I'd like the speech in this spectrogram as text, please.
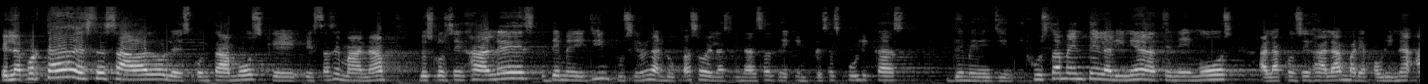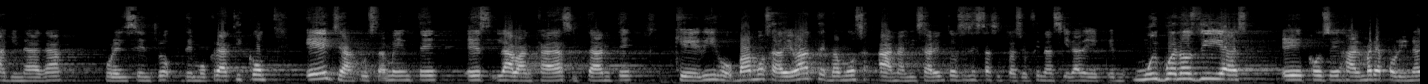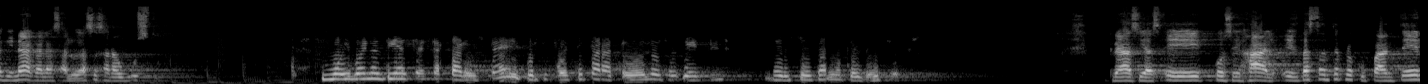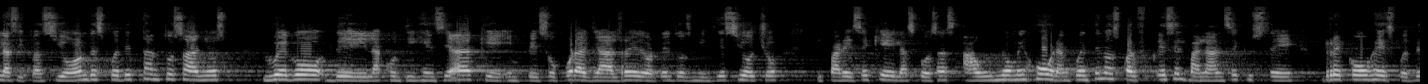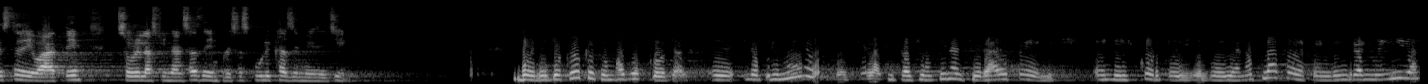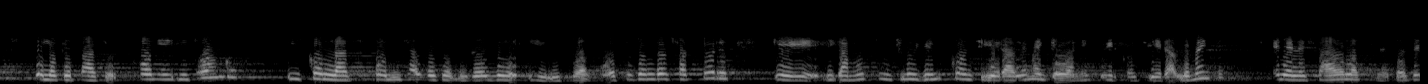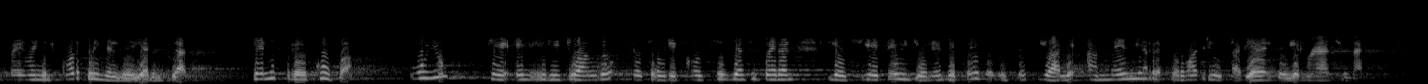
En la portada de este sábado les contamos que esta semana los concejales de Medellín pusieron la lupa sobre las finanzas de empresas públicas de Medellín. Justamente en la línea tenemos a la concejala María Paulina Aguinaga por el Centro Democrático. Ella justamente es la bancada citante que dijo, vamos a debate, vamos a analizar entonces esta situación financiera de que muy buenos días, eh, concejal María Paulina Aguinaga, la saluda César Augusto. Muy buenos días César para usted y por supuesto para todos los oyentes del César, lo que es del César. Gracias. Eh, concejal, es bastante preocupante la situación después de tantos años, luego de la contingencia que empezó por allá alrededor del 2018 y parece que las cosas aún no mejoran. Cuéntenos cuál es el balance que usted recoge después de este debate sobre las finanzas de empresas públicas de Medellín. Bueno, yo creo que son varias cosas. Eh, lo primero es que la situación financiera de PN en el corto y el mediano plazo depende en gran medida de lo que pase con el Hidroituango y con las pólizas de seguros de Hidroituango. Estos son dos factores que, digamos, influyen considerablemente van a influir considerablemente en el estado de las finanzas de PM en el corto y en el mediano plazo. ¿Qué nos preocupa? Uno, que en Irituango los sobrecostos ya superan los 7 billones de pesos. Esto equivale a media reforma tributaria del gobierno nacional.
